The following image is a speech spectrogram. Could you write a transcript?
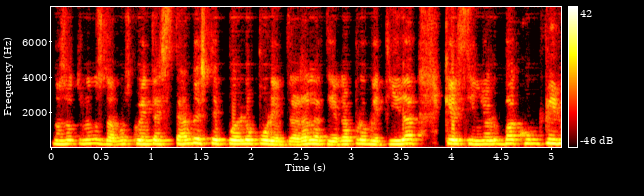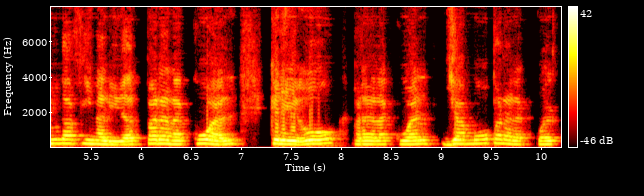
nosotros nos damos cuenta, estando este pueblo por entrar a la tierra prometida, que el Señor va a cumplir una finalidad para la cual creó, para la cual llamó, para la cual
